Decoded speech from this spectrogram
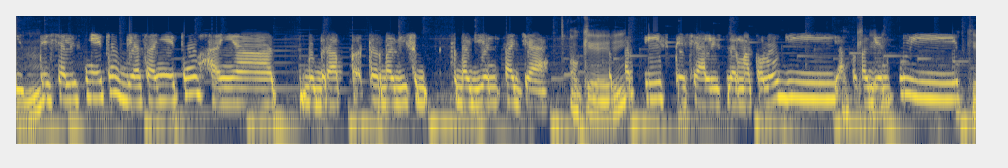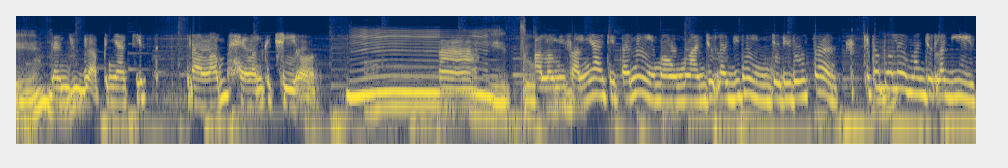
Mhm. spesialisnya itu biasanya itu hanya beberapa terbagi se- sebagian saja, Oke. seperti spesialis dermatologi atau Oke. bagian kulit Oke. dan juga penyakit dalam hewan kecil. Hmm. Nah, Gitu. kalau misalnya kita nih mau melanjut lagi nih menjadi dosen, kita boleh melanjut lagi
